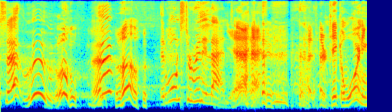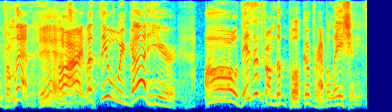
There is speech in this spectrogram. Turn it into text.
Sir. Woo. Whoa. Whoa. It wants to really land. Yeah. I better take a warning from that. Yes. All right, let's see what we've got here. Oh, this is from the book of Revelations.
